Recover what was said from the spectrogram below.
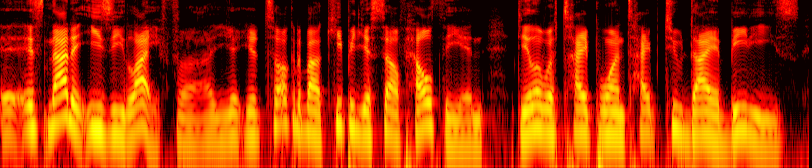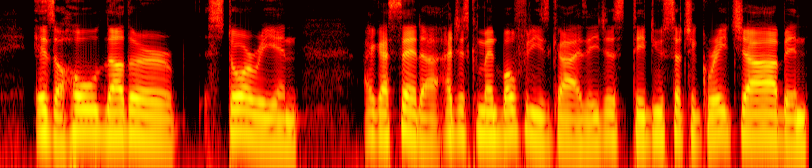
It's not an easy life. Uh, you're talking about keeping yourself healthy and dealing with type 1, type 2 diabetes is a whole nother story. And like I said, uh, I just commend both of these guys. They just they do such a great job in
